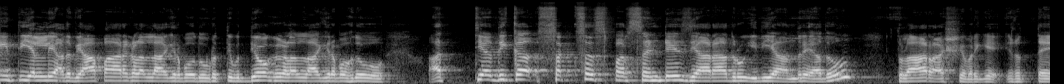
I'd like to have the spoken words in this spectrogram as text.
ರೀತಿಯಲ್ಲಿ ಅದು ವ್ಯಾಪಾರಗಳಲ್ಲಾಗಿರ್ಬೋದು, ವೃತ್ತಿ ಉದ್ಯೋಗಗಳಲ್ಲಾಗಿರಬಹುದು. ಅತ್ಯಧಿಕ ಸಕ್ಸಸ್ ಪರ್ಸೆಂಟೇಜ್ ಯಾರಾದರೂ ಇದೆಯಾ ಅಂದರೆ ಅದು ತುಲಾರಾಶಿಯವರಿಗೆ ಇರುತ್ತೆ.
